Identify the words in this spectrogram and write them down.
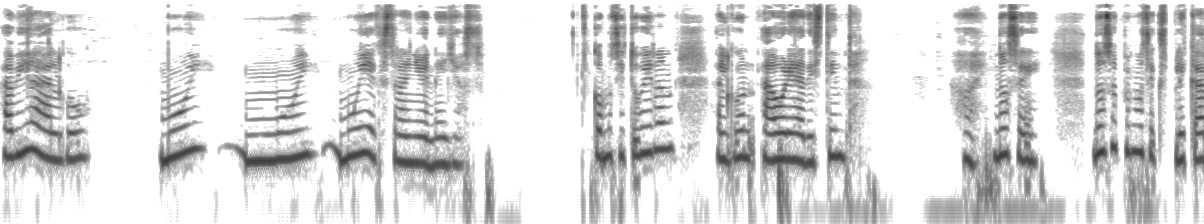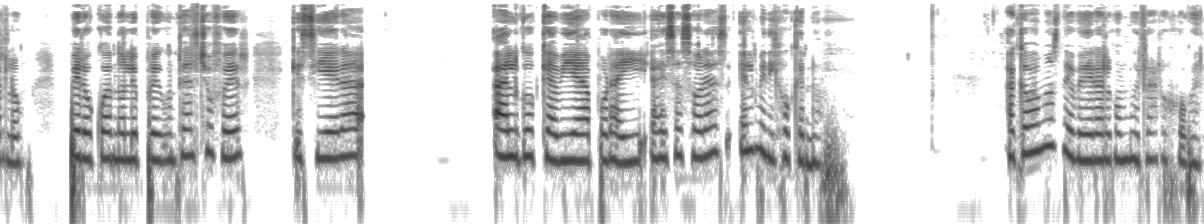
Había algo muy, muy, muy extraño en ellos como si tuvieran algún áurea distinta. Ay, no sé, no supimos explicarlo, pero cuando le pregunté al chofer que si era algo que había por ahí a esas horas, él me dijo que no. Acabamos de ver algo muy raro, joven.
